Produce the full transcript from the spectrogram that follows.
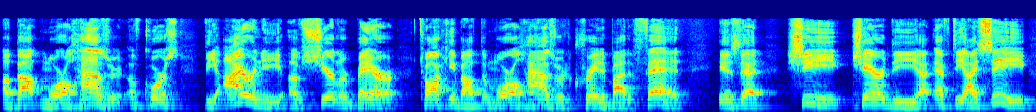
about moral hazard. Of course, the irony of Sheila Bair talking about the moral hazard created by the Fed is that she chaired the uh, FDIC,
